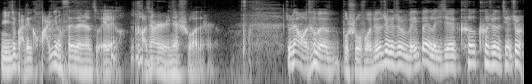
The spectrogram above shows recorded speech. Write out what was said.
你就把这个话硬塞在人嘴里了，好像是人家说的似的。就让我特别不舒服。我觉得这个就是违背了一些科科学的精，就是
